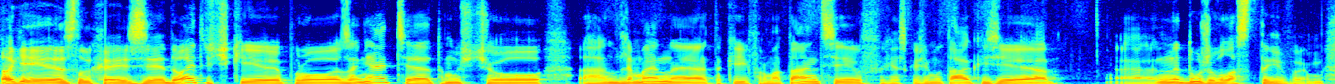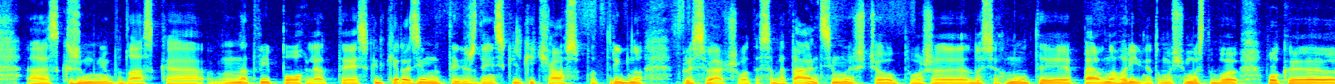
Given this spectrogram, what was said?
Окей, слухай, давай трішки про заняття, тому що е, для мене такий формат танців, я скажімо так, є. Е, Не дуже властивим. Е, Скажи мені, будь ласка, на твій погляд, е, скільки разів на тиждень, скільки часу потрібно присвячувати себе танцями, щоб вже досягнути певного рівня? Тому що ми з тобою, поки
